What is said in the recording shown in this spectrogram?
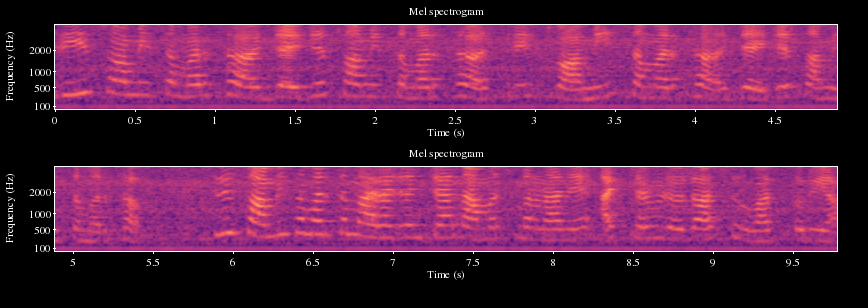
श्री स्वामी समर्थ जय जय स्वामी समर्थ श्री स्वामी समर्थ जय जय स्वामी समर्थ. श्री स्वामी समर्थ महाराजांच्या नामस्मरणाने आजच्या व्हिडिओला सुरुवात करूया.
